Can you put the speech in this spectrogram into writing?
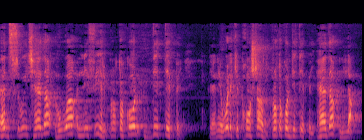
هاد ال switch هذا هو اللي فيه ال protocole DTP يعني هو اللي كي prend en charge ال protocole DTP هذا لا.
